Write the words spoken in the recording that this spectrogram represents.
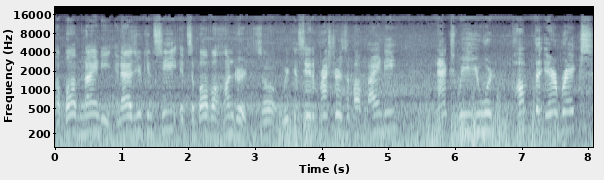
above 90. And as you can see, it's above 100. So we can say the pressure is above 90. Next, we you would pump the air brakes,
